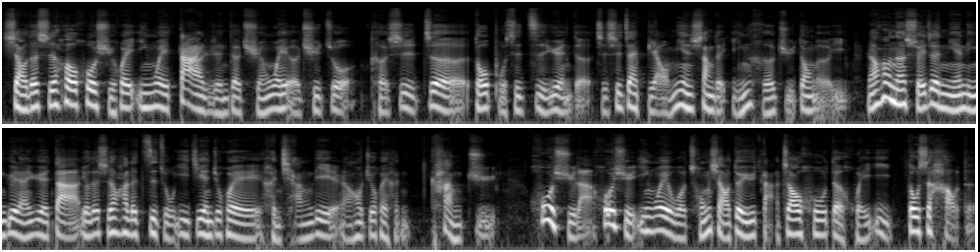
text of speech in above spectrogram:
小的时候或许会因为大人的权威而去做，可是这都不是自愿的，只是在表面上的迎合举动而已。然后呢，随着年龄越来越大，有的时候他的自主意见就会很强烈，然后就会很抗拒。或许啦，或许因为我从小对于打招呼的回忆都是好的，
